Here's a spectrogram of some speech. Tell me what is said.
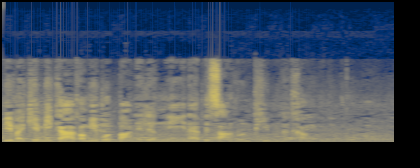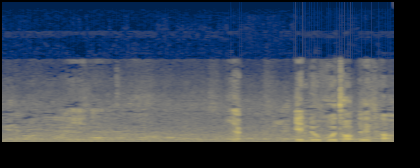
ปีใหม่เคมิกาก็มีบทบาทในเรื่องนี้นะเป็นสาวนวลพิมพ์นะครับอยากเอ็นดูครูท็อปด้วยเนาะ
